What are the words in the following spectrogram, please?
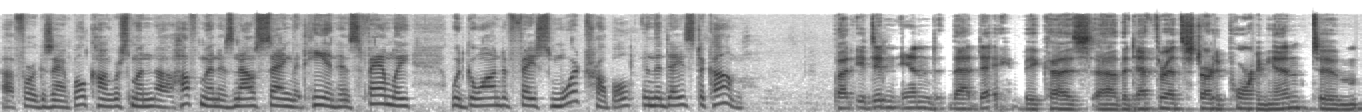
Uh, for example, Congressman uh, Huffman is now saying that he and his family would go on to face more trouble in the days to come. But it didn't end that day because uh, the death threats started pouring in to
